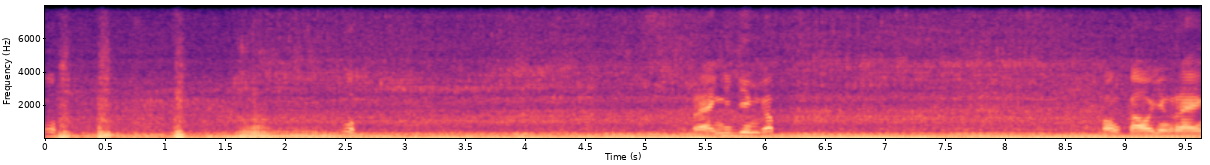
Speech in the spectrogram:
โอ้โอ้แรงจริงๆครับ ของเก่ายังแรง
